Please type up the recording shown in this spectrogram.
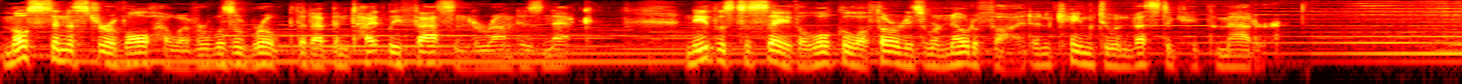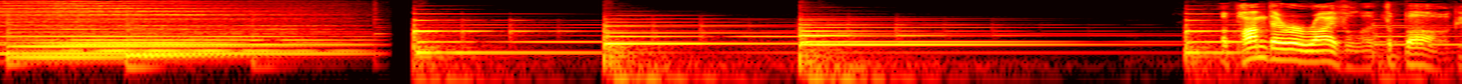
Most sinister of all, however, was a rope that had been tightly fastened around his neck. Needless to say, the local authorities were notified and came to investigate the matter. Upon their arrival at the bog,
